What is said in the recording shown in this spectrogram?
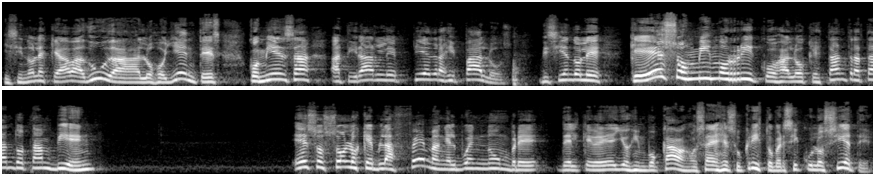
Y si no les quedaba duda a los oyentes, comienza a tirarle piedras y palos, diciéndole que esos mismos ricos a los que están tratando tan bien, esos son los que blasfeman el buen nombre del que ellos invocaban, o sea, de Jesucristo, versículo 7.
